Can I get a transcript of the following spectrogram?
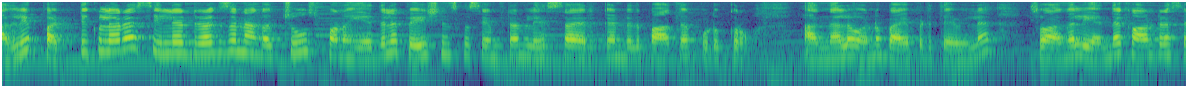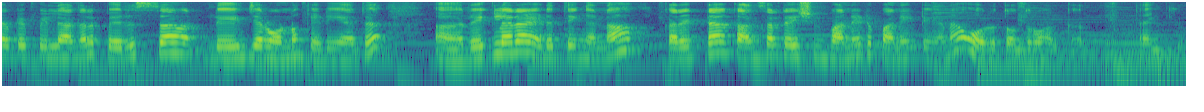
அதுலேயே பர்டிகுலராக சில ட்ரக்ஸை நாங்கள் சூஸ் பண்ணோம். எதில் பேஷண்ட்ஸ்க்கு சிம்டம் லெஸ்ஸாக இருக்குன்றது பார்த்து தான் கொடுக்குறோம். அதனால் ஒன்றும் பயப்பட தேவையில்லை. ஸோ அதனால் எந்த கான்ட்ராசெப்டிவ் பில்லு அதனால் பெருசாக டேஞ்சர் ஒன்றும் கிடையாது. ரெகுலராக எடுத்திங்கன்னா கரெக்டாக கன்சல்டேஷன் பண்ணிவிட்டு பண்ணிட்டீங்கன்னா ஒரு தொந்தரவும் இருக்காது. தேங்க்யூ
